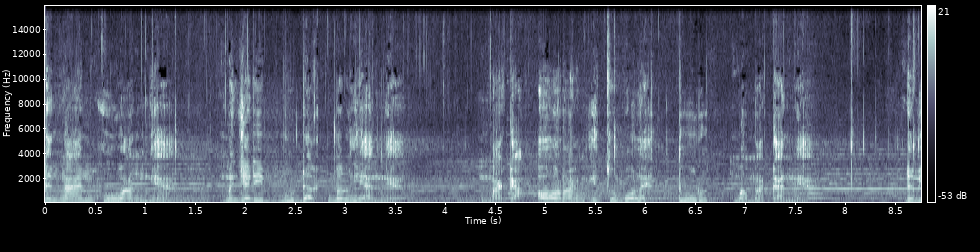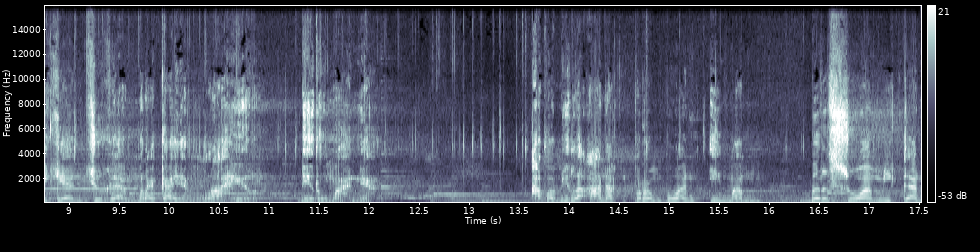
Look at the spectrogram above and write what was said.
dengan uangnya menjadi budak beliannya, maka orang itu boleh turut memakannya. Demikian juga mereka yang lahir di rumahnya. Apabila anak perempuan imam bersuamikan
